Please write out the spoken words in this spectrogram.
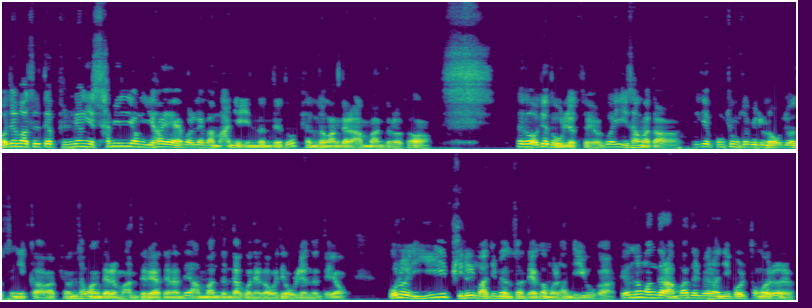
어제 봤을 때 분명히 3일령 이하의 애벌레가 많이 있는데도 변성왕대를 안 만들어서 내가 어제도 올렸어요. 뭐 이상하다. 이게 봉충 소비를 넣어주었으니까 변성왕대를 만들어야 되는데 안 만든다고 내가 어제 올렸는데요. 오늘 이 비를 맞으면서 뭘한 이유가 변성왕대를 안 만들면 이 벌통을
